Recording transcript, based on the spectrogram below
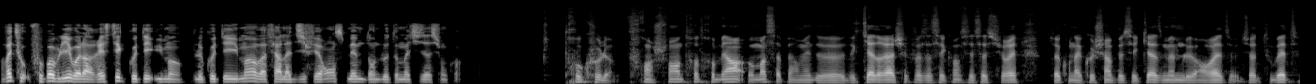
En fait, faut, faut pas oublier, voilà, rester le côté humain. Le côté humain va faire la différence même dans de l'automatisation, quoi. Trop cool. Franchement, trop trop bien. Au moins, ça permet de, cadrer à chaque fois sa séquence et s'assurer, tu vois, qu'on a coché un peu ces cases. Même le, en vrai, tu vois, tout bête,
